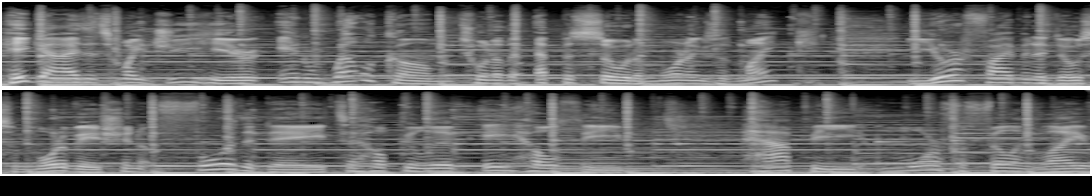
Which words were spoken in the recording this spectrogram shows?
Hey guys, it's Mike G here, and welcome to another episode of Mornings with Mike, your five minute dose of motivation for the day to help you live a healthy, happy, more fulfilling life.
